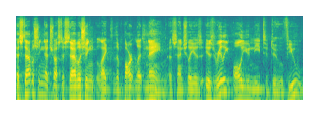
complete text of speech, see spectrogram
establishing that trust, establishing like the Bartlett name, essentially, is, is really all you need to do. If you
